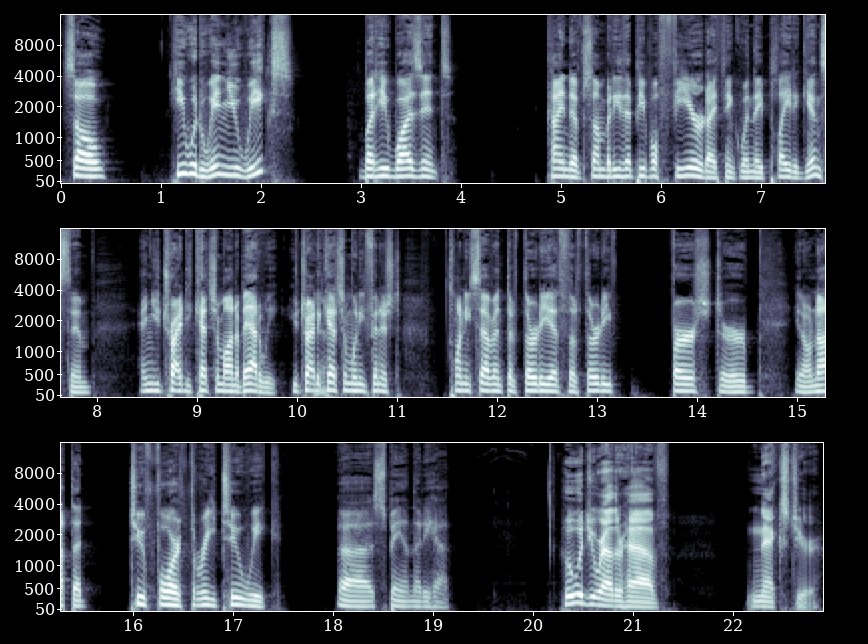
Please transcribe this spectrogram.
So he would win you weeks, but he wasn't kind of somebody that people feared, I think, when they played against him. And you tried to catch him on a bad week. You tried to catch him when he finished 27th or 30th or 31st or, you know, not the 2 4 3 2 week uh, span that he had. Who would you rather have next year?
